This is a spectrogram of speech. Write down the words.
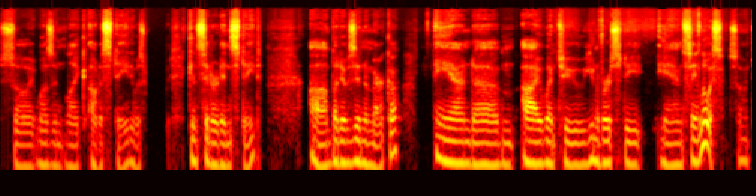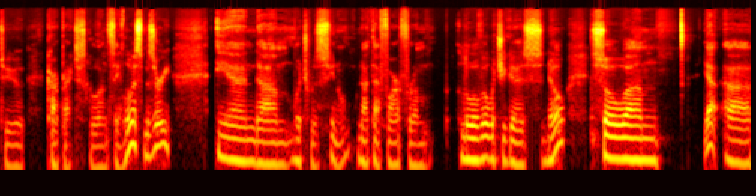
So it wasn't like out of state. It was considered in state. Uh, but it was in America. And um, I went to university in St. Louis. So to chiropractic school in St. Louis, Missouri, and um, which was, you know, not that far from Louisville, which you guys know. So um, yeah, uh,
